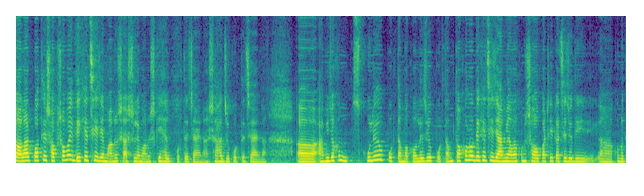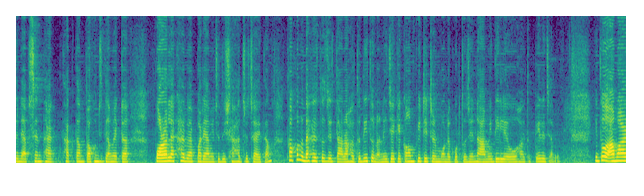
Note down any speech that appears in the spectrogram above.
চলার পথে সবসময় দেখেছি যে মানুষ আসলে মানুষকে হেল্প করতে চায় না, সাহায্য করতে চায় না। আমি যখন স্কুলেও পড়তাম বা কলেজেও পড়তাম তখনও দেখেছি যে আমি আমার কোনো সহপাঠীর কাছে যদি আহ, কোনোদিন অ্যাবসেন্ট থাকতাম তখন যদি আমি একটা পড়ালেখার ব্যাপারে আমি যদি সাহায্য চাইতাম তখনও দেখা যেত যে তারা হয়তো দিত না নিজেকে কম্পিটিটর মনে করতো যে না আমি দিলেও হয়তো পেরে যাবে। কিন্তু আমার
